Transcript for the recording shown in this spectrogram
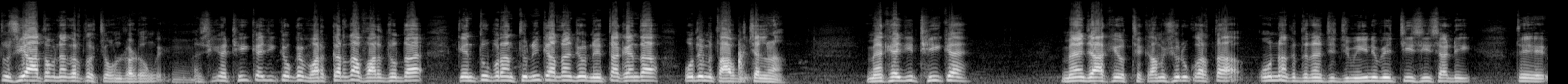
ਤੁਸੀਂ ਆਤਮਨਗਰ ਤੋਂ ਚੋਣ ਲੜੋਗੇ। ਅਸੀਂ ਕਿਹਾ, ਠੀਕ ਹੈ ਜੀ, ਕਿਉਂਕਿ ਵਰਕਰ ਦਾ ਫਰਜ਼ ਹੁੰਦਾ, ਕਿੰਤੂ ਪਰੰਤੂ ਨਹੀਂ ਕਰਨਾ, ਜੋ ਨੇਤਾ ਕਹਿੰਦਾ, ਉਹਦੇ ਮੁਤਾਬਕ ਚੱਲਣਾ। ਮੈਂ ਕਿਹਾ ਜੀ, ਠੀਕ ਹੈ ਮੈਂ ਜਾ ਕੇ ਉੱਥੇ ਕੰਮ ਸ਼ੁਰੂ ਕਰਤਾ। ਉਹਨਾਂ ਕੁ ਦਿਨਾਂ 'ਚ ਜ਼ਮੀਨ ਵੇਚੀ ਸੀ ਸਾਡੀ ਤੇ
